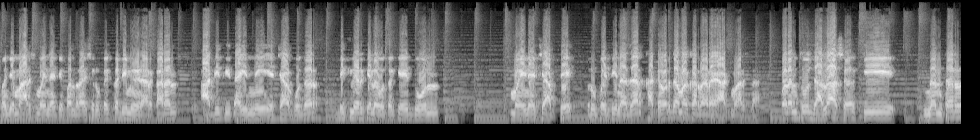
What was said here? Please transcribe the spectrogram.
म्हणजे मार्च महिन्याचे पंधराशे रुपये कधी मिळणार? कारण आदिती ताईंनी याच्या अगोदर डिक्लेअर केलं होतं की दोन महिन्याचे हप्ते रुपये तीन हजार खात्यावर जमा करणार आहे आठ मार्चला. परंतु झालं असं की नंतर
